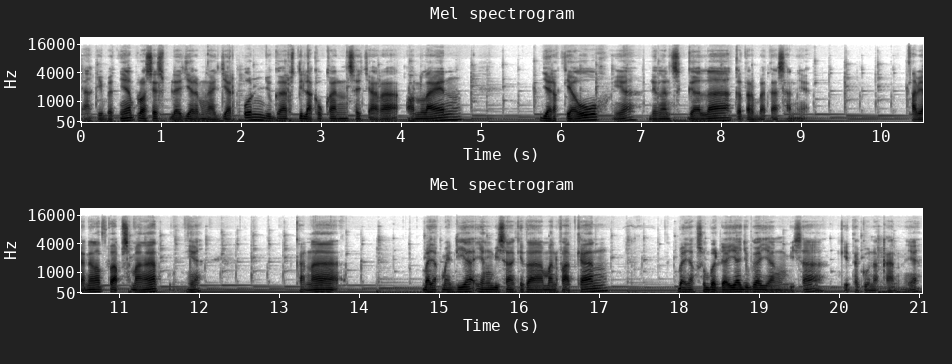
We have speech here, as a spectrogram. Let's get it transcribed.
Ya, akibatnya proses belajar mengajar pun juga harus dilakukan secara online, jarak jauh ya dengan segala keterbatasannya. Tapi Anda tetap semangat ya. Karena banyak media yang bisa kita manfaatkan banyak sumber daya juga yang bisa kita gunakan ya.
